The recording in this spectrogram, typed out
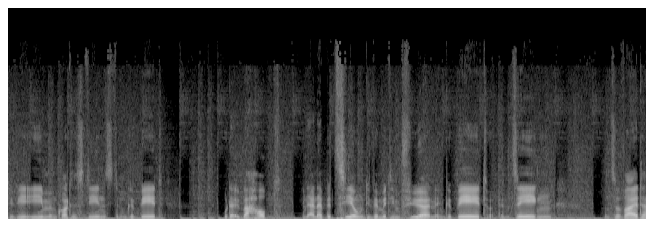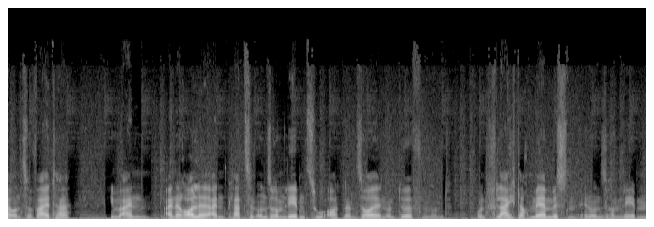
die wir ihm im Gottesdienst, im Gebet oder überhaupt in einer Beziehung, die wir mit ihm führen, in Gebet und in Segen und so weiter und so weiter, ihm ein, eine Rolle, einen Platz in unserem Leben zuordnen sollen und dürfen und, und vielleicht auch mehr müssen in unserem Leben,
